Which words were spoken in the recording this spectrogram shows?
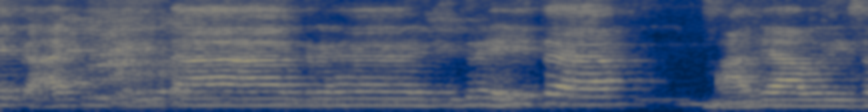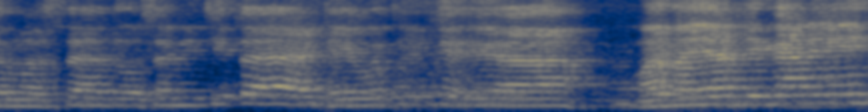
एकाकी करिता ग्रह निग्रहित. माझ्यावरी समस्त दोष निश्चित ठेवती ते. मग आता या ठिकाणी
